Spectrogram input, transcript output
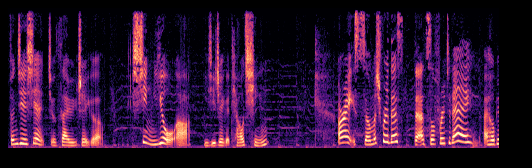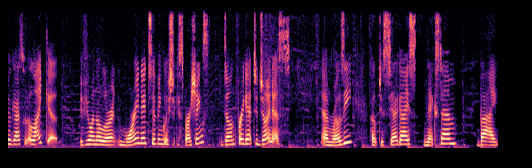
分界线就在于这个性诱啊，以及这个调情。Alright, so much for this. That's all for today. I hope you guys would like it. If you want to learn more native English expressions, don't forget to join us. I'm Rosie. Hope to see you guys next time. Bye.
